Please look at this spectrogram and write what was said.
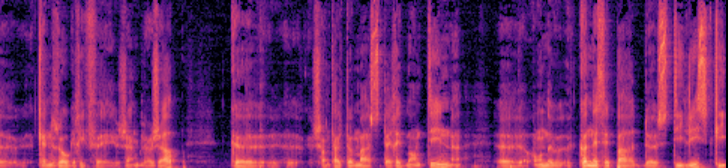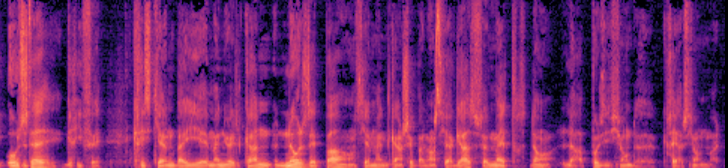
euh, Kenzo Griffet Jungle Jap, que Chantal Thomas Térébenthine, on ne connaissait pas de styliste qui osait griffer. Christiane Bailly et Emmanuel Kahn n'osaient pas, ancien mannequin chez Balenciaga, se mettre dans la position de création de mode.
